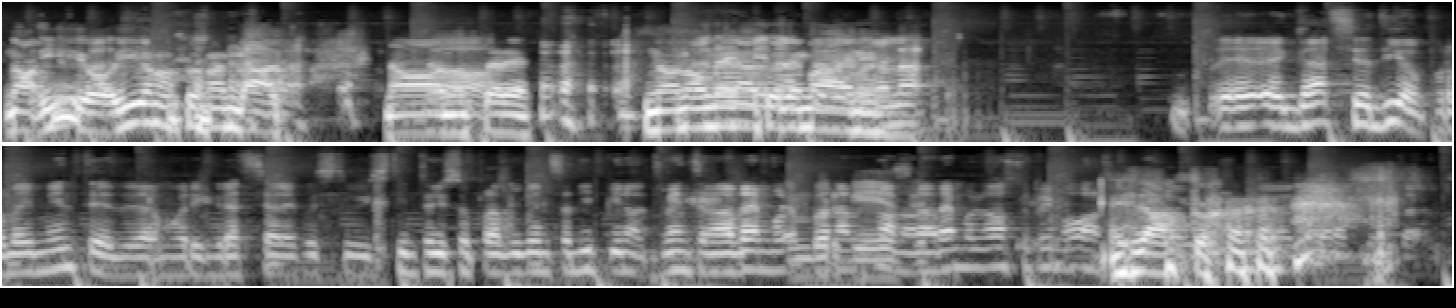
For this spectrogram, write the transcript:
No, io, io non sono andato. No, no. non, sarei... non ho menato le mani. Eh, grazie a Dio, probabilmente dobbiamo ringraziare questo istinto di sopravvivenza di Pino, altrimenti non avremmo, non, no, non avremmo il nostro primo ospite. Esatto.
